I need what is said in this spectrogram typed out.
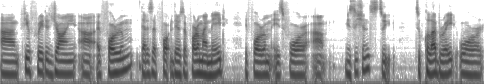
Um, feel free to join uh, a forum. That is a for there's a forum I made. The forum is for um, musicians to to collaborate or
